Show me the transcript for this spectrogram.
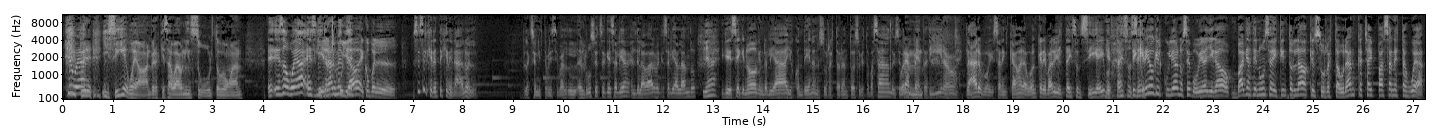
Qué y sigue, weón, pero es que esa weá es un insulto, weón. E- Esa weá es Y el otro literalmente... es como el. No sé si el gerente general o el. El accionista principal, el, el ruso este que salía, el de la barba que salía hablando, y que decía que no, que en realidad ellos condenan en su restaurante todo eso que está pasando. Y se cartas. mentira, ¿no? Claro, pues, y sale en cámara, weón, careparo, y el Tyson sigue ahí. Y el Tyson Te sigue. creo que el culiado, no sé, pues hubiera llegado varias denuncias de distintos lados que en su restaurante, ¿cachai? Pasan estas weas.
